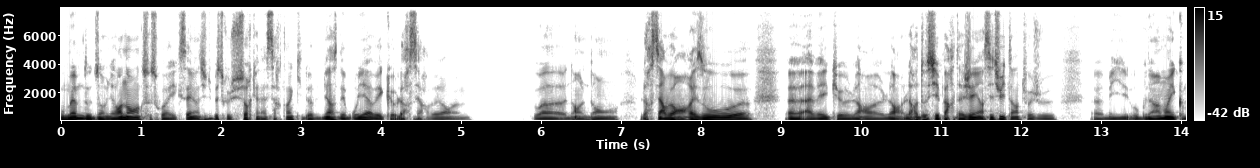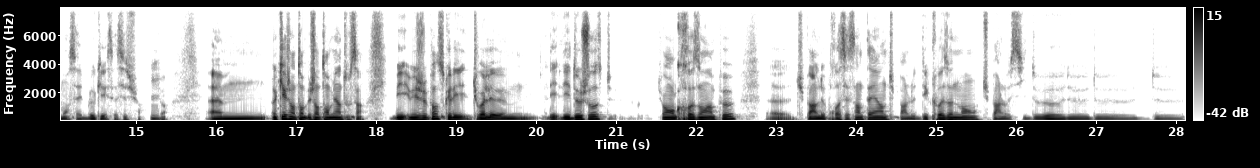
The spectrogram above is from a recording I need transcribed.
ou même d'autres environnements que ce soit Excel et ainsi de suite parce que je suis sûr qu'il y en a certains qui doivent bien se débrouiller avec leur serveur tu vois dans, dans leur serveur en réseau euh, euh, avec euh, leur, leur, leur dossier partagé et ainsi de suite. Hein, tu vois, je, mais au bout d'un moment, ils commencent à être bloqués, ça c'est sûr. Mm. tu vois. Euh, ok, j'entends, j'entends bien tout ça. Mais, mais je pense que les, tu vois, le, les, les deux choses, tu, tu vois, en creusant un peu, tu parles de process interne, tu parles de décloisonnement, tu parles aussi de, de, de, de,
